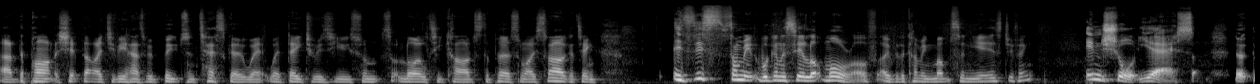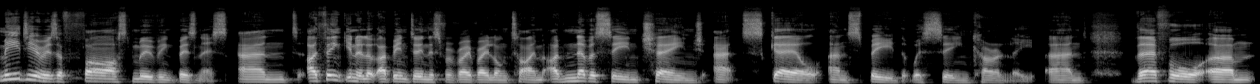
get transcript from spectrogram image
uh, the partnership that ITV has with Boots and Tesco, where, where data is used from sort of loyalty cards to personalised targeting. Is this something that we're going to see a lot more of over the coming months and years, do you think? In short, yes. Look, media is a fast moving business. And I think, you know, look, I've been doing this for a very, very long time. I've never seen change at scale and speed that we're seeing currently. And therefore, um,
